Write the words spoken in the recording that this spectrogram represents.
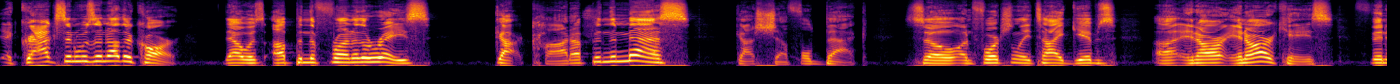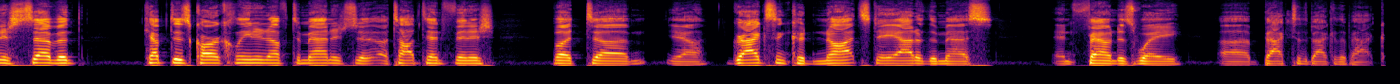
Gragson was another car that was up in the front of the race, got caught up in the mess, got shuffled back. So unfortunately, Ty Gibbs, uh, in our in our case, finished seventh, kept his car clean enough to manage a, a top ten finish. But um, yeah, Gragson could not stay out of the mess and found his way uh, back to the back of the pack.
